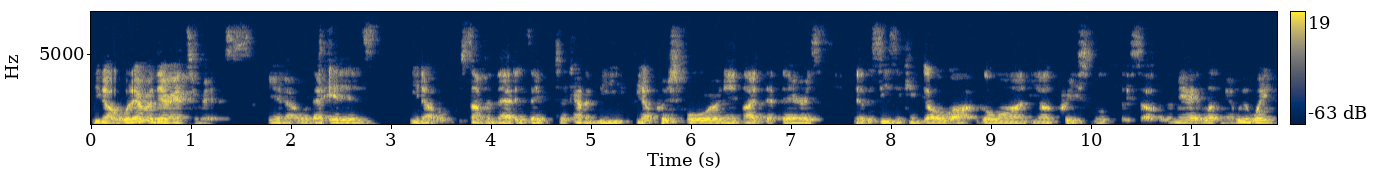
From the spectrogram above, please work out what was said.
you know whatever their answer is, you know, that it is you know something that is able to kind of be you know pushed forward and like that there's you know, the season can go on, go on, you know, pretty smoothly. So, I mean, hey, look, man, we waiting.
